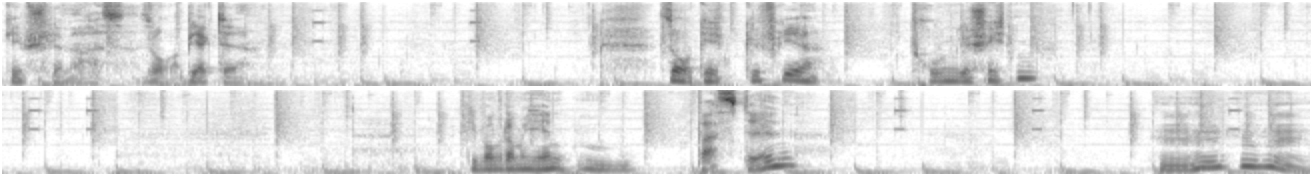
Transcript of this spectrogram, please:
Gibt Schlimmeres. So, Objekte. So, Ge Gefriertruhengeschichten. Die wollen wir doch mal hier hinten basteln. Mhm, mhm.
